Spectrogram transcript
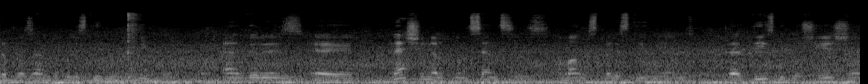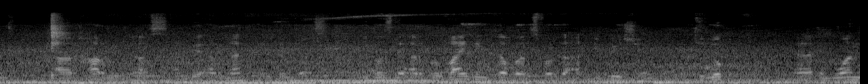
represent the Palestinian people, and there is a national consensus amongst Palestinians that these negotiations are harming us and they are not helping us because they are providing covers for the occupation to look uh, in one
